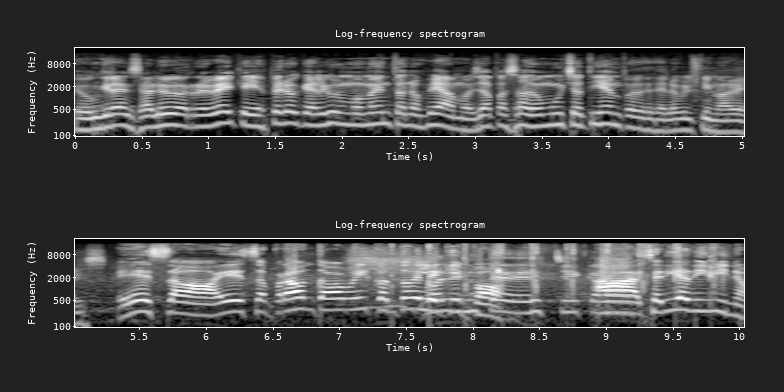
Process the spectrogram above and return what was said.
Un gran saludo a Rebeca y espero que algún momento nos veamos. Ya ha pasado mucho tiempo desde la última vez. Eso, eso. Pronto vamos a ir con todo el Vuelven equipo. ustedes, chicos. Ah, sería divino.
